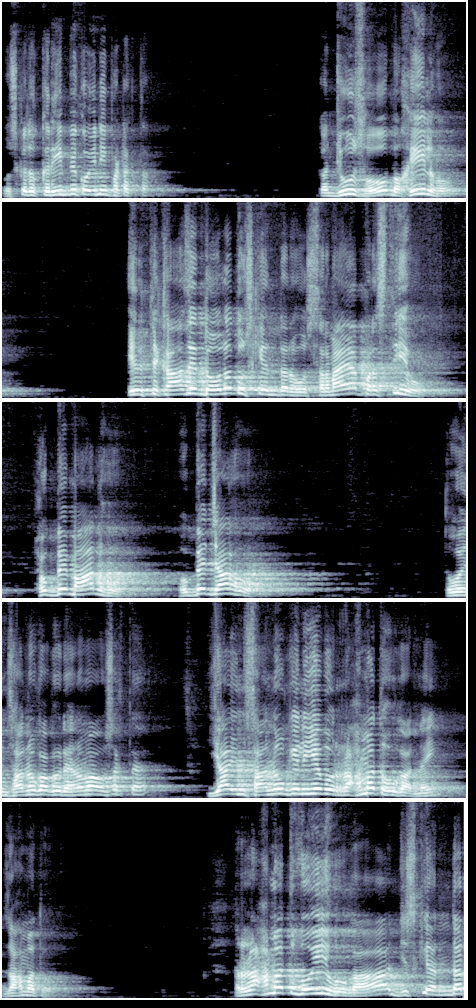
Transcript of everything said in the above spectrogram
اس کے تو قریب بھی کوئی نہیں پھٹکتا۔ کنجوس ہو بکیل ہو، ارتکاز دولت اس کے اندر ہو، سرمایہ پرستی ہو، حب مال ہو، حب جا ہو، تو وہ انسانوں کا کوئی رہنما ہو سکتا ہے؟ یا انسانوں کے لیے وہ رحمت ہوگا؟ نہیں، زحمت ہوگا۔ رحمت وہی ہوگا جس کے اندر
